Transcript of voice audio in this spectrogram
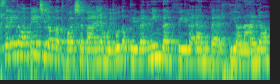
Szerintem a pécsi lakatfal se bánja, hogy oda téved mindenféle ember, fia, lánya,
